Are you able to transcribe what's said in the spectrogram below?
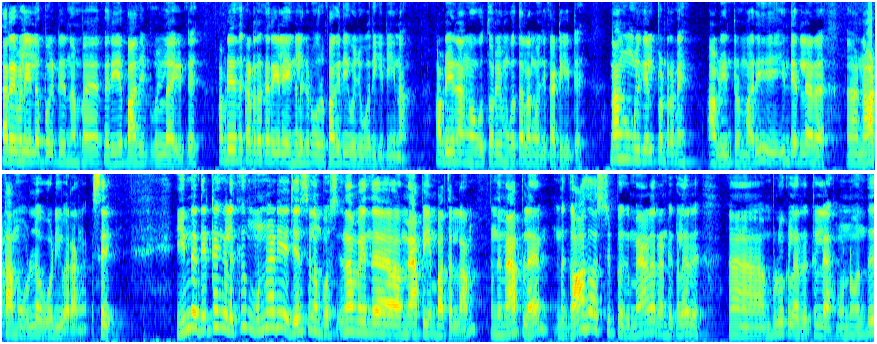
தரை வழியில் போயிட்டு நம்ம பெரிய பாதிப்புகள் ஆகிட்டு அப்படியே அந்த கடற்கரையில் எங்களுக்குன்னு ஒரு பகுதியை கொஞ்சம் ஒதுக்கிட்டிங்கன்னா அப்படியே நாங்கள் உங்கள் துறைமுகத்தெல்லாம் கொஞ்சம் கட்டிக்கிட்டு நாங்கள் உங்களுக்கு ஹெல்ப் பண்ணுறோமே அப்படின்ற மாதிரி இந்தியாவில் நாட்டாமல் நாட்டாம உள்ளே ஓடி வராங்க. சரி இந்த திட்டங்களுக்கு முன்னாடியே ஜெருசலம் போஸ்ட் நம்ம இந்த மேப்பையும் பார்த்துடலாம். இந்த மேப்பில் இந்த காசா ஸ்ட்ரிப்புக்கு மேலே ரெண்டு கலர் ப்ளூ கலர் இருக்குல்ல. ஒன்று வந்து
